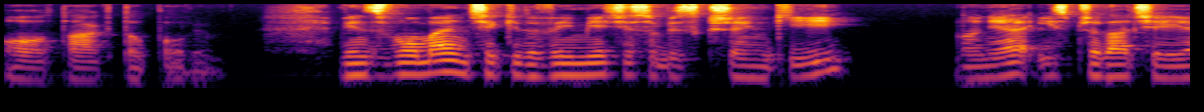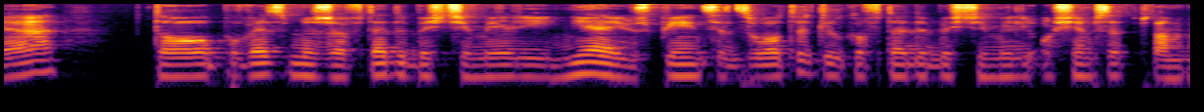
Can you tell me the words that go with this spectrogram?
O, tak to powiem. Więc w momencie, kiedy wyjmiecie sobie skrzynki, no nie, i sprzedacie je, to powiedzmy, że wtedy byście mieli nie już 500 zł, tylko wtedy byście mieli 800, tam,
